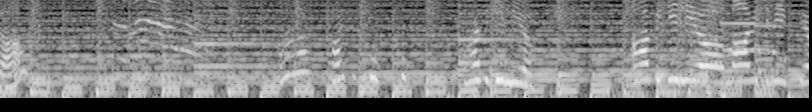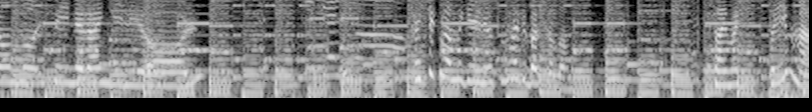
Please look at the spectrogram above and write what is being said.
Al. Aa, abi tut tut. Abi geliyor. Abi geliyor. Mavi direksiyonlu Hüseyin Eren geliyor. Kaşıkla mı geliyorsun? Hadi bakalım. Saymak sayayım mı?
